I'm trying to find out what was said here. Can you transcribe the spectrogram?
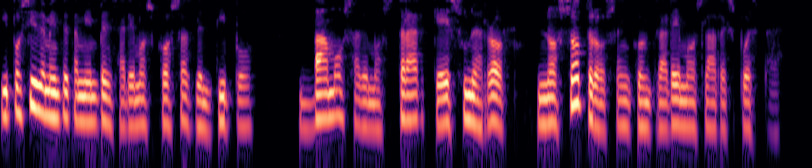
Y posiblemente también pensaremos cosas del tipo vamos a demostrar que es un error, nosotros encontraremos la respuesta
